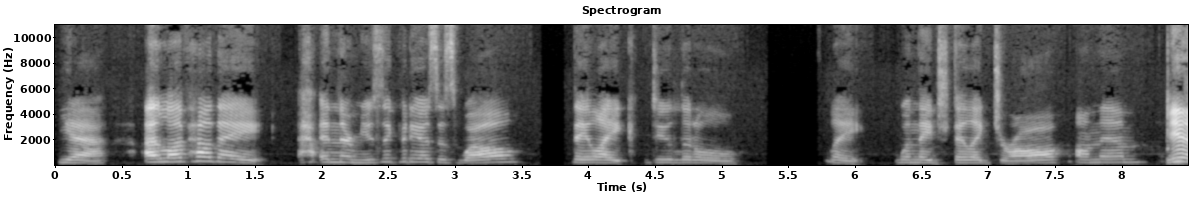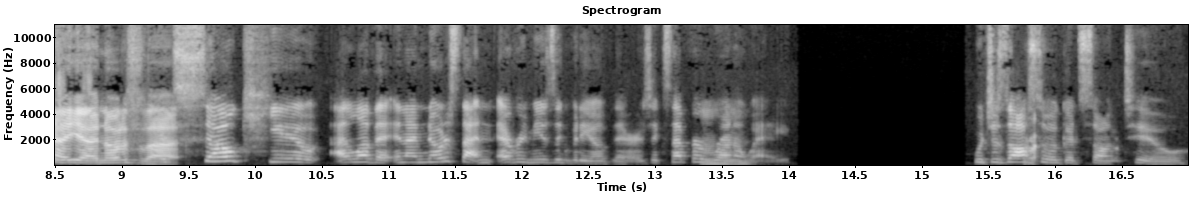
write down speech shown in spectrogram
Yeah. I love how they in their music videos as well, they like do little like when they they like draw on them. Yeah, do yeah, I noticed that. It's so cute. I love it. And I've noticed that in every music video of theirs except for Mhm. Runaway. Which is also a good song too.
